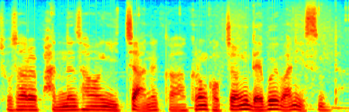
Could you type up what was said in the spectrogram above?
조사를 받는 상황이 있지 않을까 그런 걱정이 내부에 많이 있습니다.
